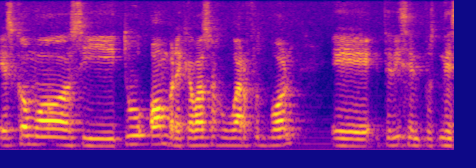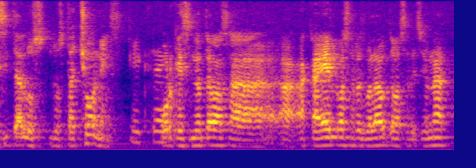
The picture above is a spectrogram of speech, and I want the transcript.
Es como si tú, hombre, que vas a jugar fútbol, eh, te dicen, pues necesitas los, los tachones, porque si no te vas a, a, caer, vas a resbalar o te vas a lesionar.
